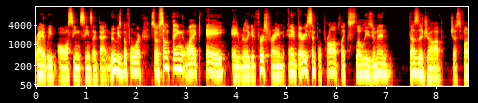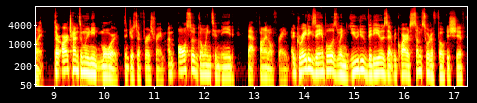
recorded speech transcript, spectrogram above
right? We've all seen scenes like that in movies before. So something like A, a really good first frame, and a very simple prompt like slowly zoom in does the job just fine. There are times when we need more than just a first frame. I'm also going to need that final frame. A great example is when you do videos that require some sort of focus shift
